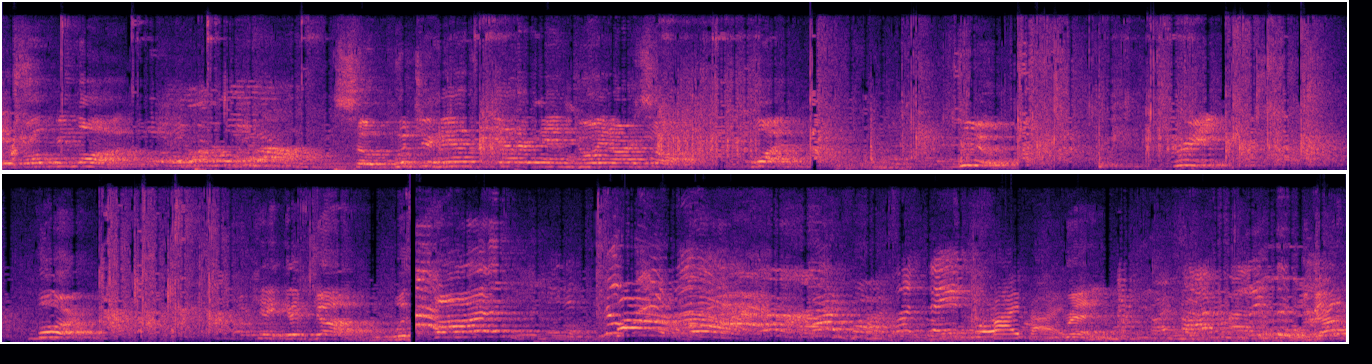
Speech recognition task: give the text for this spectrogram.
It won't be long. So put your hands together and join our song. One, two, three, four. Okay, good job. Was five? Bye bye. Ready. You gotta be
